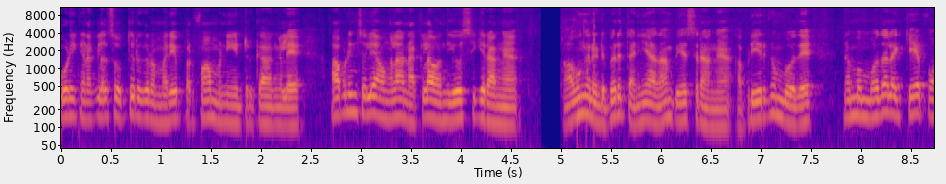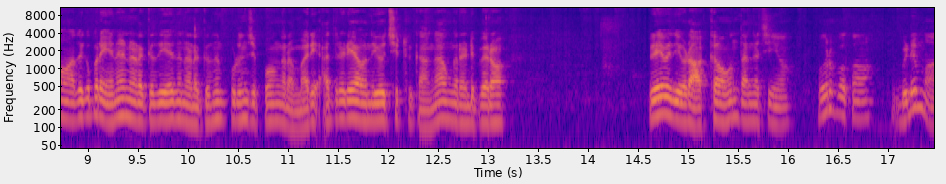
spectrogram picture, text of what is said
கோடிக்கணக்கில் சொத்து இருக்கிற மாதிரியே பர்ஃபார்ம் பண்ணிகிட்டு இருக்காங்களே அப்படின்னு சொல்லி அவங்களாம் நக்கலாக வந்து யோசிக்கிறாங்க. அவங்க ரெண்டு பேரும் தனியாக தான் பேசுகிறாங்க அப்படி இருக்கும்போது நம்ம முதல்ல கேட்போம் அதுக்கப்புறம் என்ன நடக்குது ஏது நடக்குதுன்னு புரிஞ்சுப்போங்கிற மாதிரி அதிரடியாக வந்து யோசிச்சுட்டு இருக்காங்க அவங்க ரெண்டு பேரும் ரேவதியோட அக்காவும் தங்கச்சியும். ஒரு பக்கம் விடுமா?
